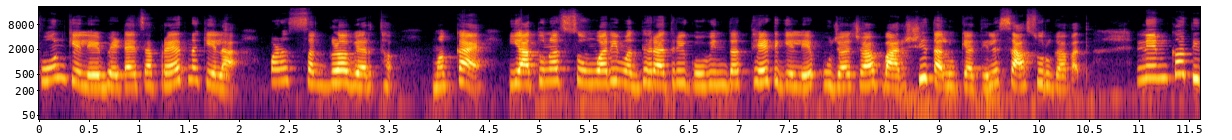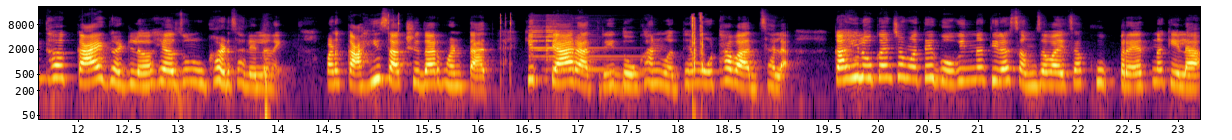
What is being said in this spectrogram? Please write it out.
फोन केले भेटायचा प्रयत्न केला पण सगळं व्यर्थ. मग काय? यातूनच सोमवारी मध्यरात्री गोविंद थेट गेले पूजाच्या बार्शी तालुक्यातील सासूर गावात. नेमकं तिथं काय घडलं हे अजून उघड झालेलं नाही. पण काही साक्षीदार म्हणतात की त्या रात्री दोघांमध्ये मोठा वाद झाला. काही लोकांच्या मते गोविंदनं तिला समजवायचा खूप प्रयत्न केला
